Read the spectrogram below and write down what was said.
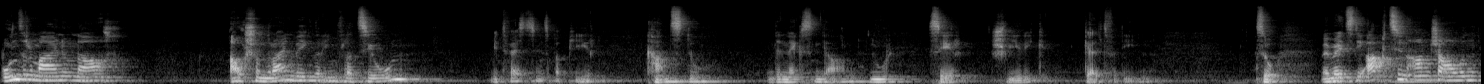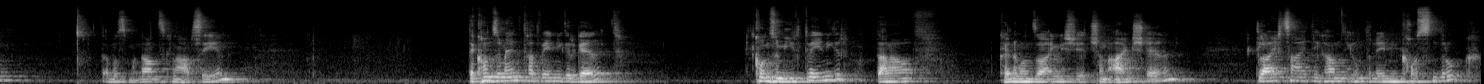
unserer Meinung nach, auch schon rein wegen der Inflation mit Festzinspapier, kannst du in den nächsten Jahren nur sehr schwierig Geld verdienen. So, wenn wir jetzt die Aktien anschauen, da muss man ganz klar sehen, der Konsument hat weniger Geld, konsumiert weniger, darauf können wir uns eigentlich jetzt schon einstellen. Gleichzeitig haben die Unternehmen Kostendruck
